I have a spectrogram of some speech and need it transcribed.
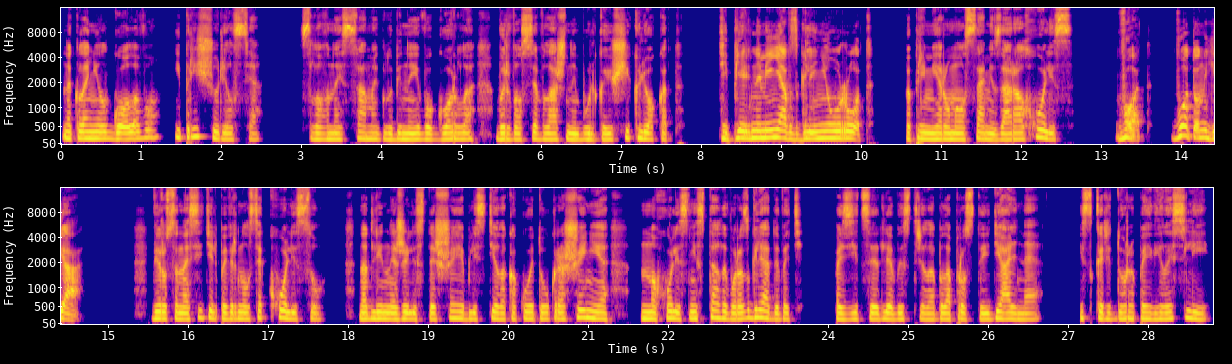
наклонил голову и прищурился. Словно из самой глубины его горла вырвался влажный булькающий клёкот. «Теперь на меня взгляни, урод!» По примеру Маусами заорал Холлис. «Вот! Вот он я!» Вирусоноситель повернулся к Холлису. На длинной жилистой шее блестело какое-то украшение, но Холлис не стал его разглядывать. Позиция для выстрела была просто идеальная. Из коридора появилась Ли.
